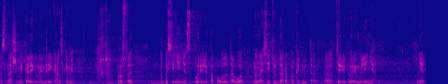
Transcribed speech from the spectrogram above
с нашими коллегами американскими просто до посинения спорили по поводу того, наносить удары по каким-то э, территориям или нет. Нет,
